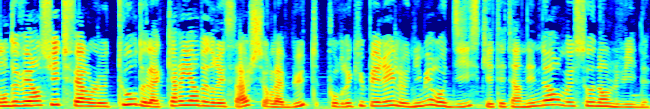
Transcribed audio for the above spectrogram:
On devait ensuite faire le tour de la carrière de dressage sur la butte pour récupérer le numéro 10 qui était un énorme saut dans le vide.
